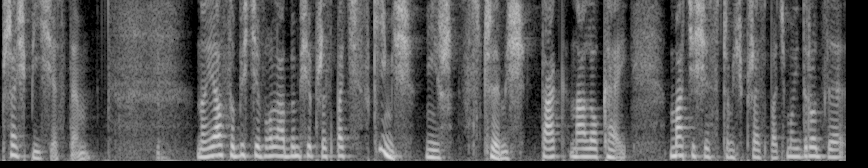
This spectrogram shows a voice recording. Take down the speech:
Prześpij się z tym. No ja osobiście wolałabym się przespać z kimś niż z czymś, tak? No ale okej, macie się z czymś przespać, moi drodzy,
